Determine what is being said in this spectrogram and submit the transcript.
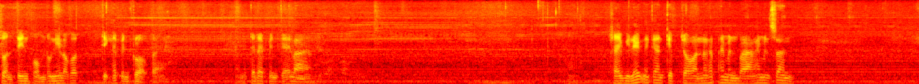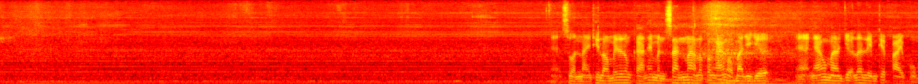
ส่วนตีนผมตรงนี้เราก็จิกให้เป็นกรอบไป จะได้เป็นไกด์ไลน์ใช้วีเล็กในการเก็บจอนนะครับ ให้มันบางให้มันสั้น ส่วนไหนที่เราไม่ได้ต้องการให้มันสั้นมากแล้วก็ง้างออกมาเยอะๆง้างออกมาเยอะแล้วเล็มแค่ปลายผม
